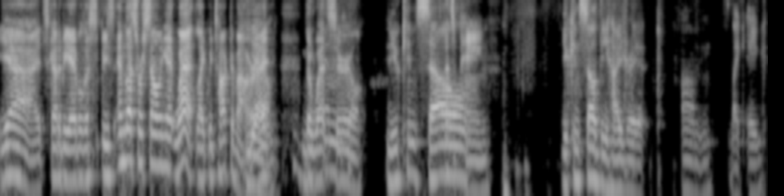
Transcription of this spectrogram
Yeah, it's got to be able to be unless we're selling it wet, like we talked about, right? The You wet can- cereal. You can sell. That's pain. You can sell dehydrated, um, like egg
